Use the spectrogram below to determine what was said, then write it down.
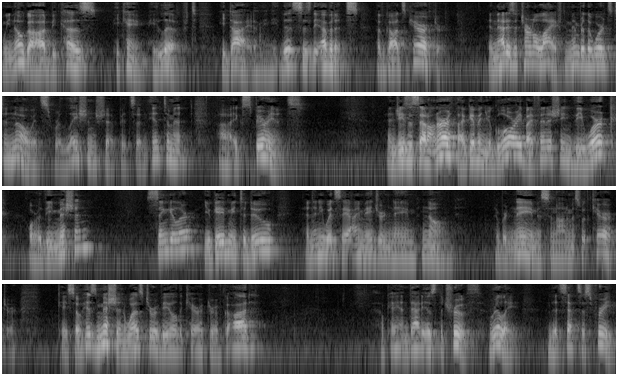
We know God because he came, he lived, he died. I mean, this is the evidence of God's character. And that is eternal life. Remember the words to know it's relationship, it's an intimate uh, experience. And Jesus said, On earth, I've given you glory by finishing the work or the mission, singular, you gave me to do. and then he would say, I made your name known. Remember, name is synonymous with character. Okay, so his mission was to reveal the character of God. Okay, and that is the truth, really, that sets us free.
